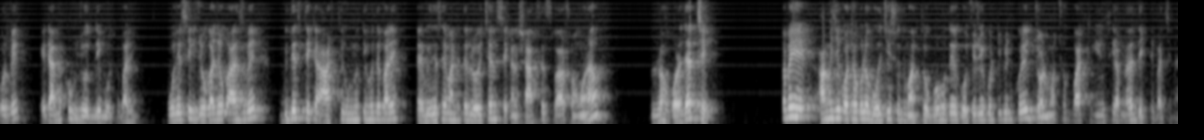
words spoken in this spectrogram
করবে। এটা আমি খুব জোর দিয়ে বলতে পারি। বৈদেশিক যোগাযোগ আসবে, বিদেশ থেকে আর্থিক উন্নতি হতে পারে যারা বিদেশের মাটিতে রয়েছেন, সেখানে সাকসেস পাওয়ার সম্ভাবনাও লক্ষ্য করা যাচ্ছে। তবে আমি যে কথাগুলো বলছি শুধুমাত্র গ্রহদের গোচরের উপর ডিপেন্ড করে, জন্মছক বা ঠিক ইউসি আপনারা দেখতে পাচ্ছি না।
